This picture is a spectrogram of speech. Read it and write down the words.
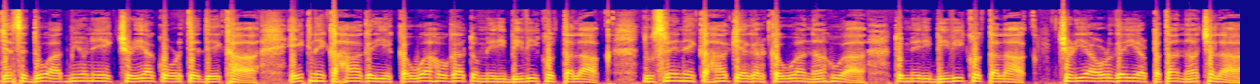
جیسے دو آدمیوں نے ایک چڑیا کو اڑتے دیکھا، ایک نے کہا، اگر یہ کوا ہوگا تو میری بیوی کو طلاق۔ دوسرے نے کہا کہ، اگر کوا نہ ہوا تو میری بیوی کو طلاق۔ چڑیا اڑ گئی اور پتہ نہ چلا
